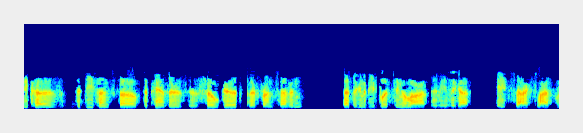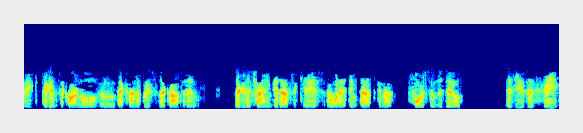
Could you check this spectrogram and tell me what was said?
because the defense of the Panthers is so good, their front seven, that they're going to be blitzing a lot. I mean, they got eight sacks last week against the Cardinals, and that kind of boosted their confidence. They're going to try and get after Case, and what I think that's going to force him to do is use his feet,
